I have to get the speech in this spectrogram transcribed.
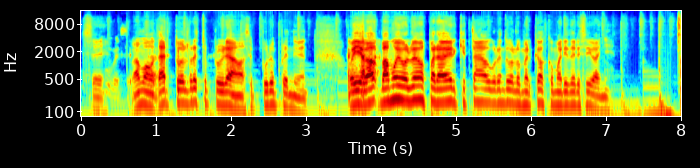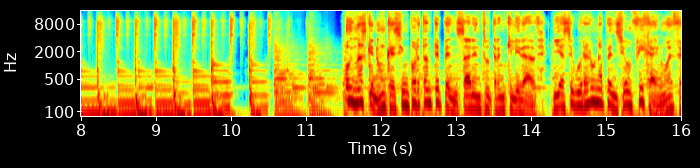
Sí. Vamos a votar todo el resto del programa, a hacer puro emprendimiento. Oye, va, vamos y volvemos para ver qué está ocurriendo con los mercados con María Teresa Ibáñez. Más que nunca es importante pensar en tu tranquilidad y asegurar una pensión fija en UEF.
